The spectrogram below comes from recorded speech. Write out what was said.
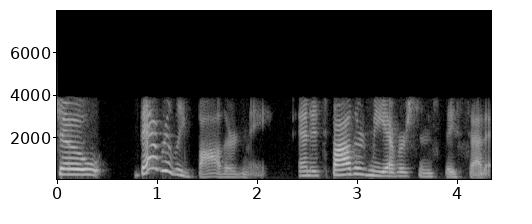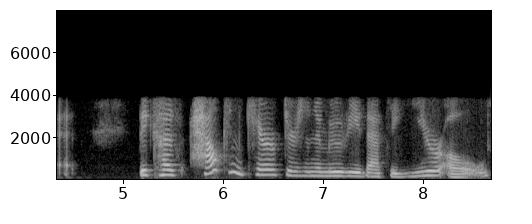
So that really bothered me, and it's bothered me ever since they said it. Because how can characters in a movie that's a year old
